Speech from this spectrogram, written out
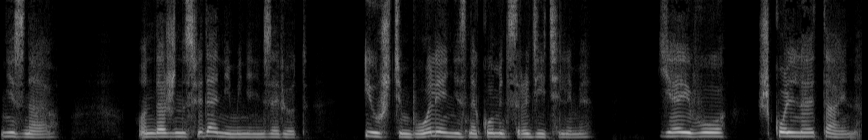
Не знаю. Он даже на свидание меня не зовет. И уж тем более не знакомит с родителями. Я его школьная тайна.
